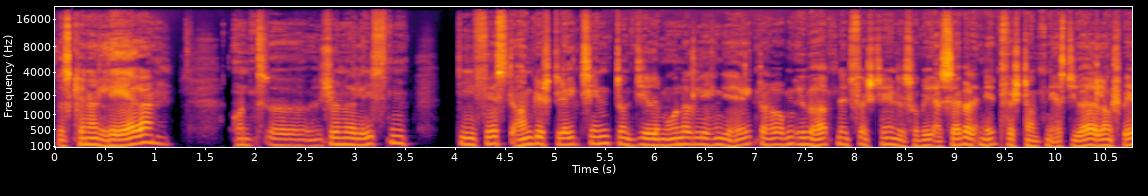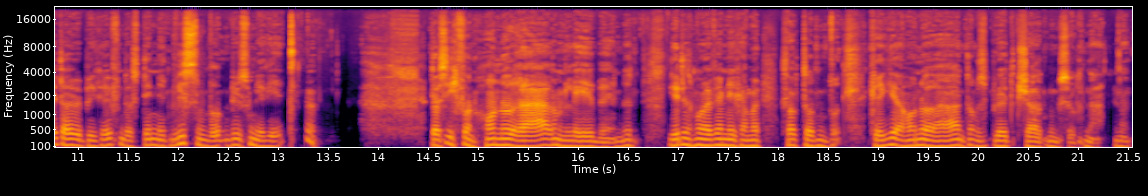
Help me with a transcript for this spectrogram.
Das können Lehrer und äh, Journalisten, die fest angestellt sind und ihre monatlichen Gehälter haben, überhaupt nicht verstehen. Das habe ich auch selber nicht verstanden. Erst jahrelang später habe ich begriffen, dass die nicht wissen, wie es mir geht. dass ich von Honoraren lebe. Nicht? Jedes Mal, wenn ich einmal gesagt habe, kriege ich ein Honorar, und haben sie blöd geschaut und gesagt, nein. nein.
